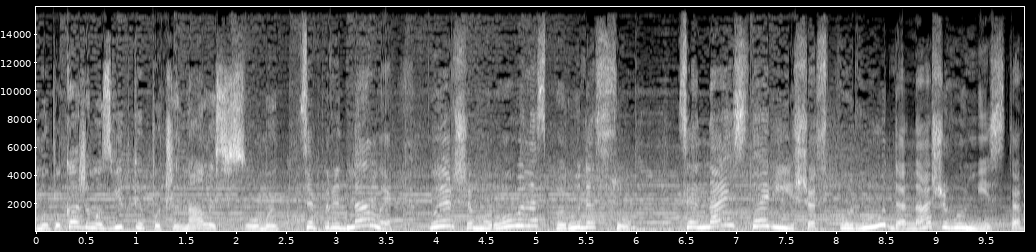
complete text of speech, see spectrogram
ми покажемо, звідки починались суми. Це перед нами перша мурована споруда Сум. Це найстаріша споруда нашого міста.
